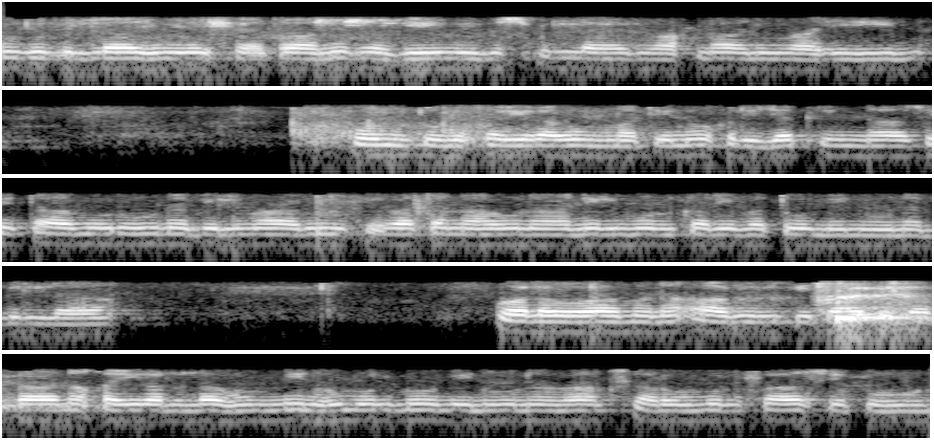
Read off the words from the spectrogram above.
أعوذ بالله من الشيطان الرجيم. بسم الله الرحمن الرحيم. كنتم خير أمة أخرجت للناس تأمرون بالمعروف وتنهون عن المنكر وتؤمنون بالله. ولو آمن أهل الكتاب لكان خيرا لهم منهم المؤمنون وأكثرهم الفاسقون.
